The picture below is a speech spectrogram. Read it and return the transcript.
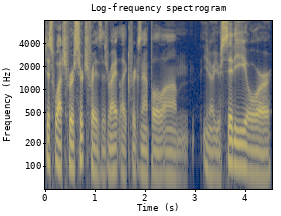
Just watch for search phrases, right? Like for example, um, you know, your city or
